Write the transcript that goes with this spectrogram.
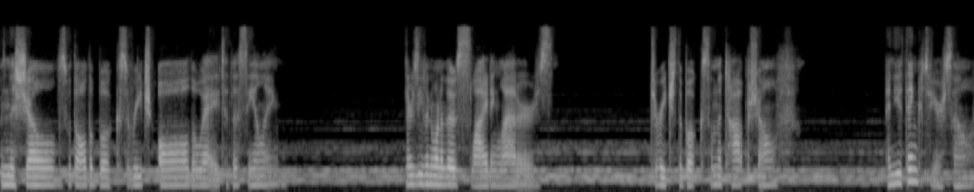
And the shelves with all the books reach all the way to the ceiling. There's even one of those sliding ladders to reach the books on the top shelf and you think to yourself,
